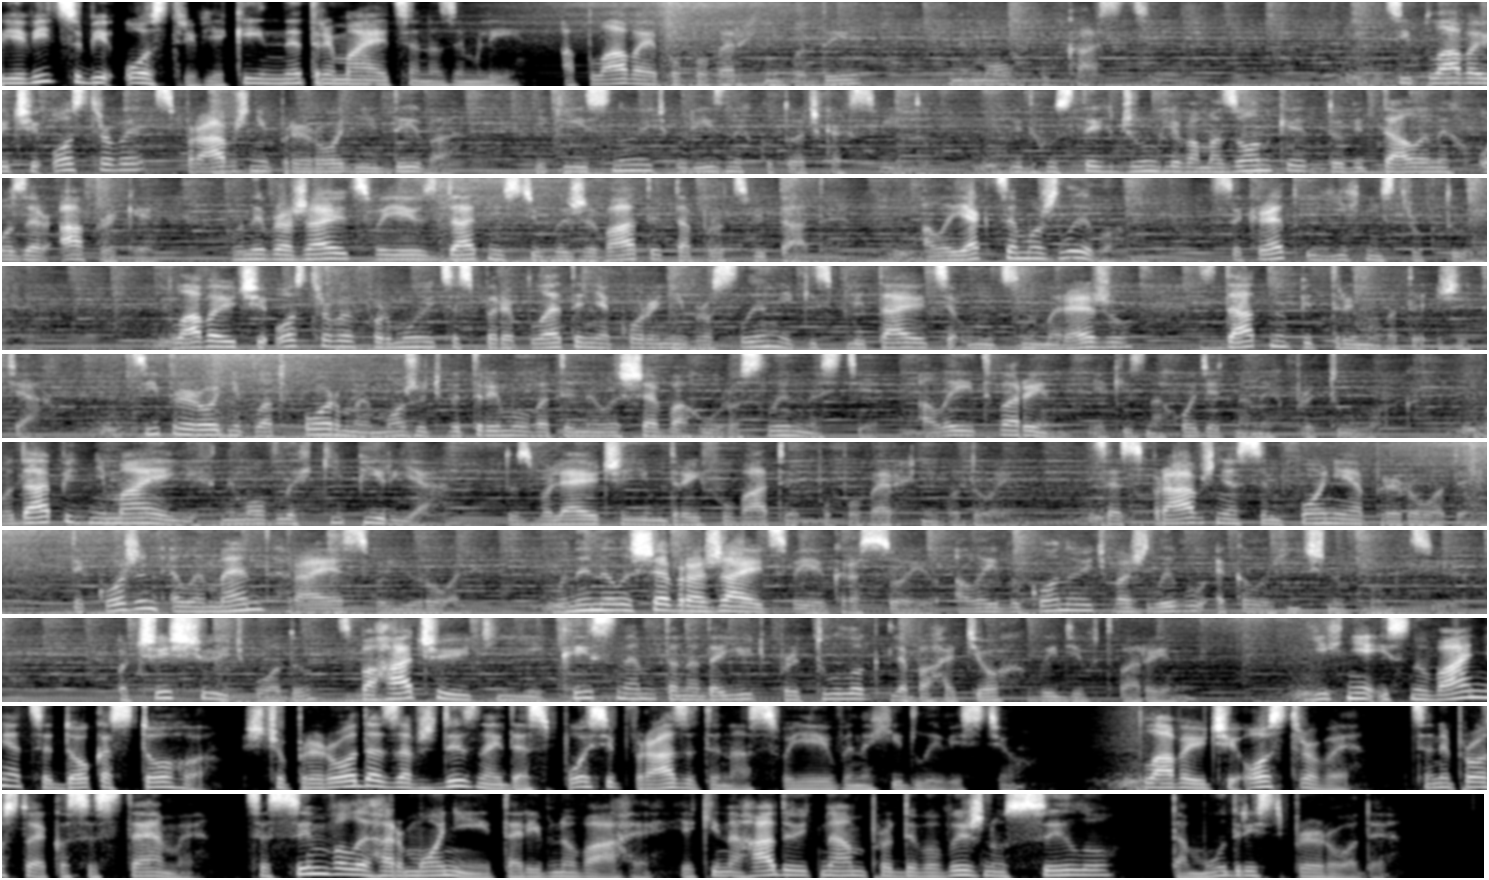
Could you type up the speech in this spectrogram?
Уявіть собі острів, який не тримається на землі, а плаває по поверхні води, немов у казці. Ці плаваючі острови справжні природні дива, які існують у різних куточках світу. Від густих джунглів Амазонки до віддалених озер Африки вони вражають своєю здатністю виживати та процвітати. Але як це можливо? Секрет у їхній структурі. Плаваючі острови формуються з переплетення коренів рослин, які сплітаються у міцну мережу, здатну підтримувати життя. Ці природні платформи можуть витримувати не лише вагу рослинності, але й тварин, які знаходять на них притулок. Вода піднімає їх, немов легкі пір'я, дозволяючи їм дрейфувати по поверхні водою. Це справжня симфонія природи, де кожен елемент грає свою роль. Вони не лише вражають своєю красою, але й виконують важливу екологічну функцію очищують воду, збагачують її киснем та надають притулок для багатьох видів тварин. Їхнє існування це доказ того, що природа завжди знайде спосіб вразити нас своєю винахідливістю. Плаваючі острови це не просто екосистеми, це символи гармонії та рівноваги, які нагадують нам про дивовижну силу та мудрість природи.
